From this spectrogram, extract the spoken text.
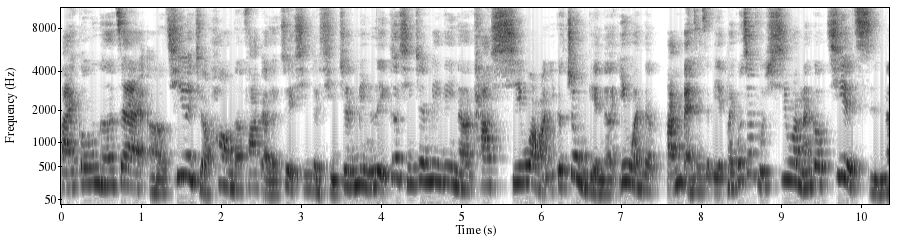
白宫呢在呃七月九号呢发表了最新的行政命令。这个行政命令呢，它希望啊一个重点呢，英文的版本在这边，美国政府希望能够借此呢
